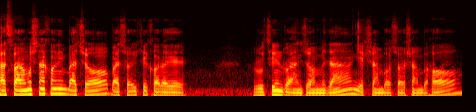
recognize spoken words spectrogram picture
پس فراموش نکنیم بچه ها بچه هایی که کارای روتین رو انجام میدن یک شنبه و چهارشنبه ها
